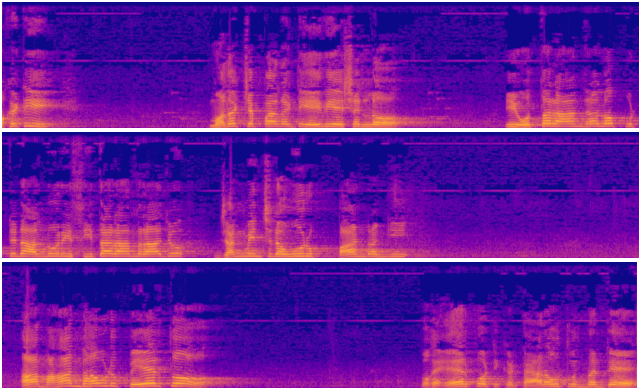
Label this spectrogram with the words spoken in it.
ఒకటి మొదట చెప్పాలంటే ఏవియేషన్లో ఈ ఉత్తరాంధ్రలో పుట్టిన అల్లూరి సీతారామరాజు జన్మించిన ఊరు పాండ్రంగి ఆ మహానుభావుడు పేరుతో ఒక ఎయిర్పోర్ట్ ఇక్కడ తయారవుతుందంటే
